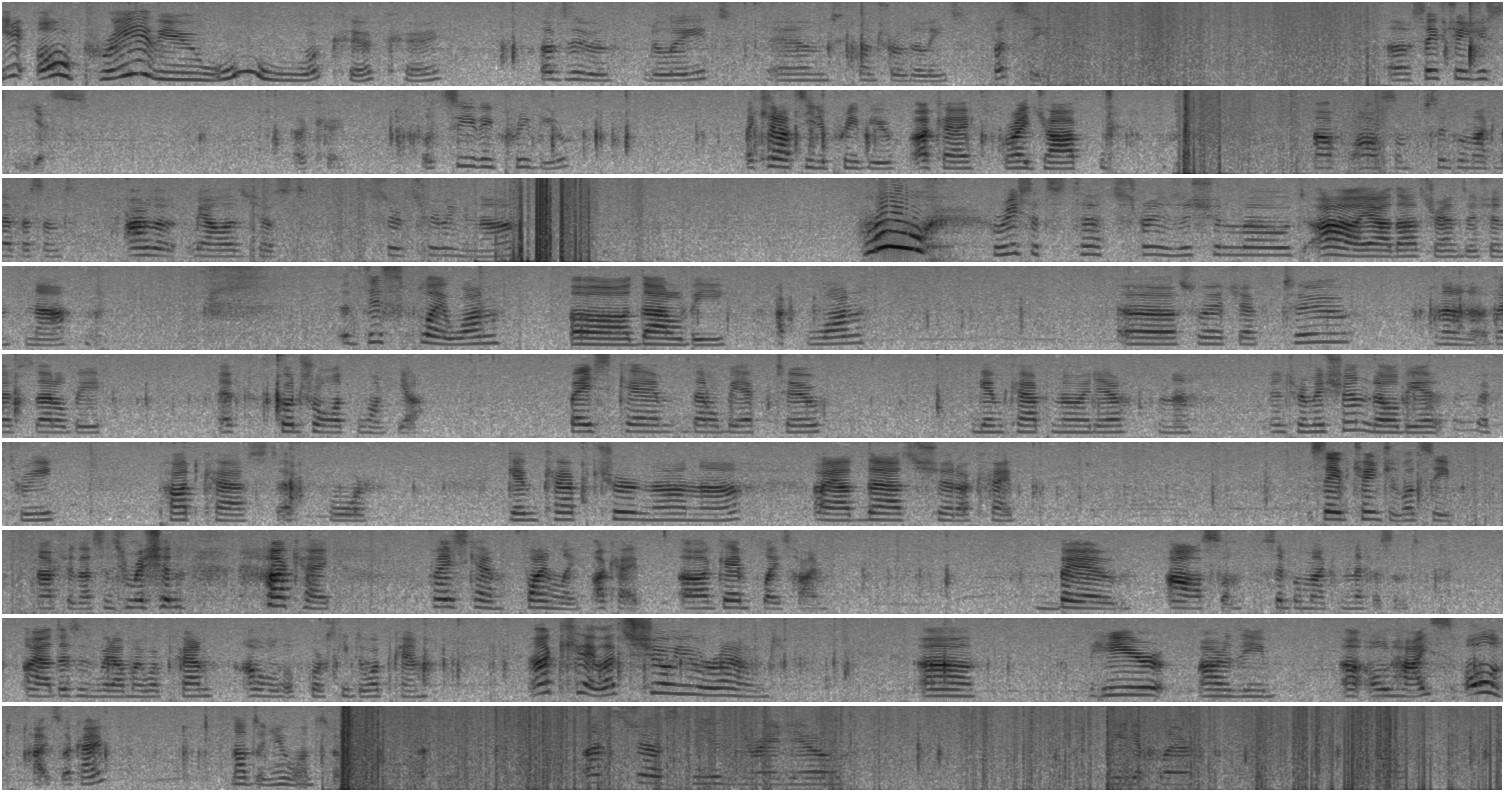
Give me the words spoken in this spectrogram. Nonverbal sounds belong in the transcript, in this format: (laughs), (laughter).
yeah? Oh, preview. Ooh, okay, okay. Let's do delete and control delete. Let's see. Uh, save changes. Yes. Okay. Let's see the preview. I cannot see the preview. Okay, great job. (laughs) oh, awesome. Simple magnificent. Are yeah, let's just start streaming now. Woo! Reset stats, transition mode. Ah, yeah, that transition. Nah. Display 1. Uh, that'll be F1. Uh, switch F2. No, no, no, this, that'll be F, control F1, yeah. Face cam, that'll be F2. Game cap, no idea. Nah. Intermission, that'll be F3 podcast F4. Game capture, nah, nah. Oh yeah, that's shit, okay. Save changes, let's see. Actually, that's (laughs) intermission. okay. Face cam, finally. Okay. Uh, gameplay time. Boom. Awesome. Simple magnificent. Oh yeah, this is without my webcam. I will, of course, keep the webcam. Okay, let's show you around. Uh, here are the uh, old heists. Old heists, okay? Not the new ones, though. Let's just use the radio. Media player.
